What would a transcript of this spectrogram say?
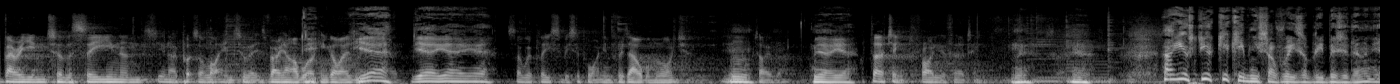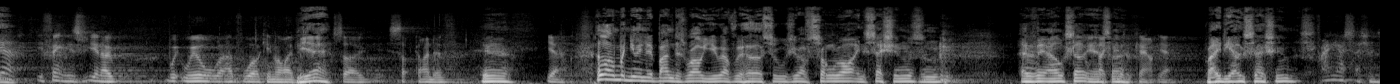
very into the scene and you know puts a lot into it. He's a very hard working guy. Isn't he? Yeah, yeah, yeah, yeah, So we're pleased to be supporting him for his album launch in Mm. October. yeah, yeah. 13th, Friday the 13th. Yeah, yeah. Oh, you, you, you're keeping yourself reasonably busy then, aren't you? Yeah, you think is, you know, we, we all have working lives. Yeah. So it's kind of, Yeah. Yeah. Along when you're in a band as well, you have rehearsals, you have songwriting sessions and everything else, don't you? Take So, into account, yeah. radio sessions. Radio sessions.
